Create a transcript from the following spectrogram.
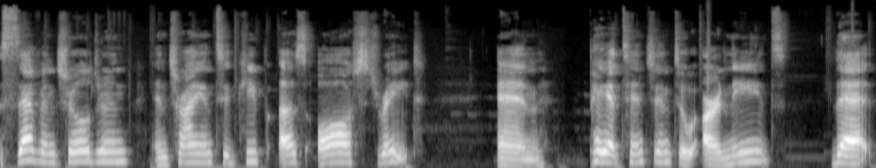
seven children and trying to keep us all straight and pay attention to our needs, that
